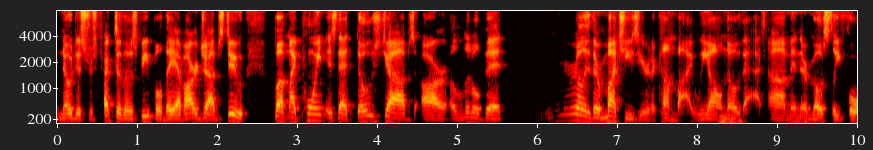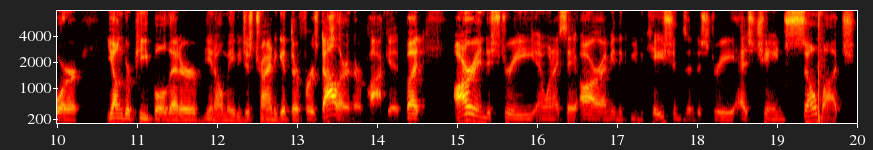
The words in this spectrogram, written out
no disrespect to those people; they have hard jobs too. But my point is that those jobs are a little bit, really, they're much easier to come by. We all know mm-hmm. that, um, and they're mostly for younger people that are, you know, maybe just trying to get their first dollar in their pocket. But our industry, and when I say our, I mean the communications industry, has changed so much.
